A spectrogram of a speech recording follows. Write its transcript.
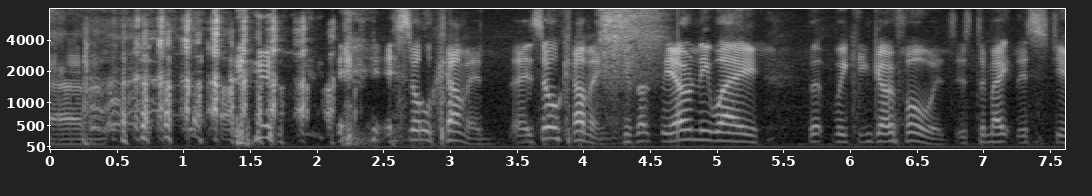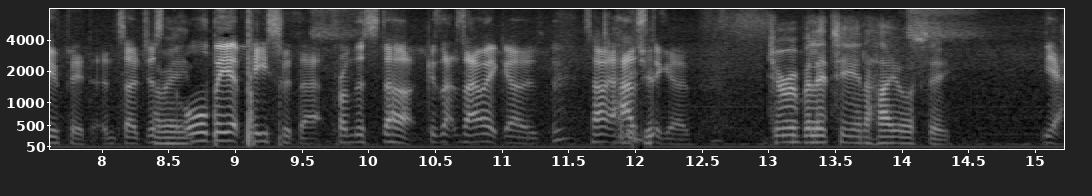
Um, it's all coming. It's all coming because that's the only way that we can go forwards is to make this stupid. And so just mean- all be at peace with that from the start because that's how it goes. It's how it has you- to go. Durability and high OC. Yeah.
